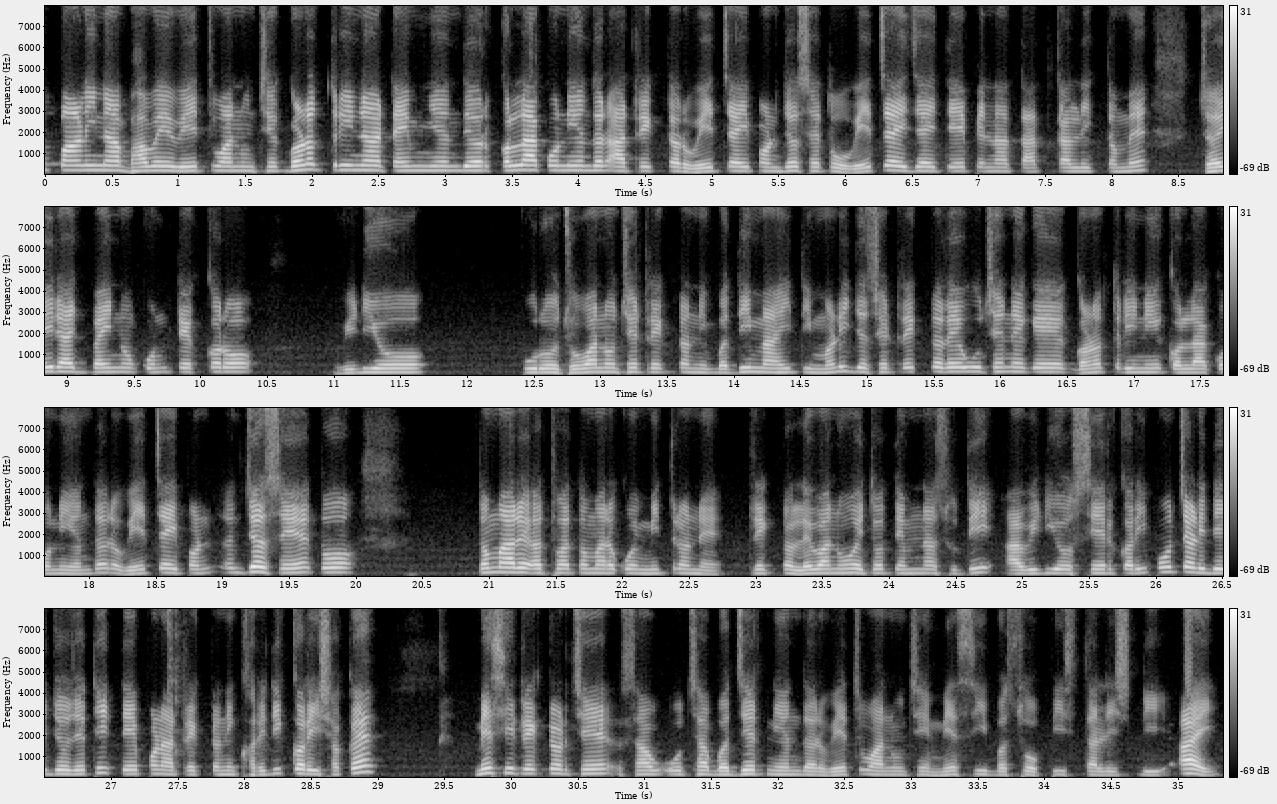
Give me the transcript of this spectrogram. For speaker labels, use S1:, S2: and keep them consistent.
S1: પાણીના ભાવે વેચવાનું છે. ગણતરીના ટાઈમની અંદર, કલાકોની અંદર આ ટ્રેક્ટર વેચાઈ પણ જશે તો વેચાઈ જાય તે પહેલાં તાત્કાલિક તમે જયરાજભાઈનો કોન્ટેક કરો. વીડિયો પૂરો જોવાનો છે ટ્રેક્ટરની બધી માહિતી મળી જશે. ટ્રેક્ટર એવું છે ને કે ગણતરીની, કલાકોની અંદર વેચાઈ પણ જશે તો તમારે અથવા તમારા કોઈ મિત્રને ટ્રેક્ટર લેવાનું હોય તો તેમના સુધી આ વીડિયો શેર કરી પહોંચાડી દેજો જેથી તે પણ આ ટ્રેક્ટરની ખરીદી કરી શકે. મેસી ટ્રેક્ટર છે, સાવ ઓછા બજેટની અંદર વેચવાનું છે, મેસી બસો પિસ્તાલીસ ડી આઈ.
